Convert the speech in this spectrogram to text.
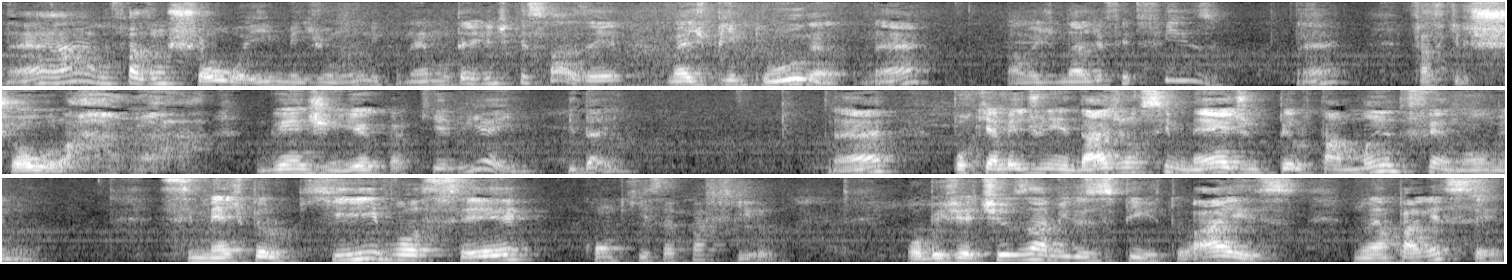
Né? Ah, vou fazer um show aí, mediúnico. Né? Muita gente quis fazer. De pintura, né? é uma mediunidade de efeito físico. Né? Faz aquele show lá, ganha dinheiro com aquilo, e aí? E daí? Né? Porque a mediunidade não se mede pelo tamanho do fenômeno, se mede pelo que você conquista com aquilo. O objetivo dos amigos espirituais não é aparecer.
